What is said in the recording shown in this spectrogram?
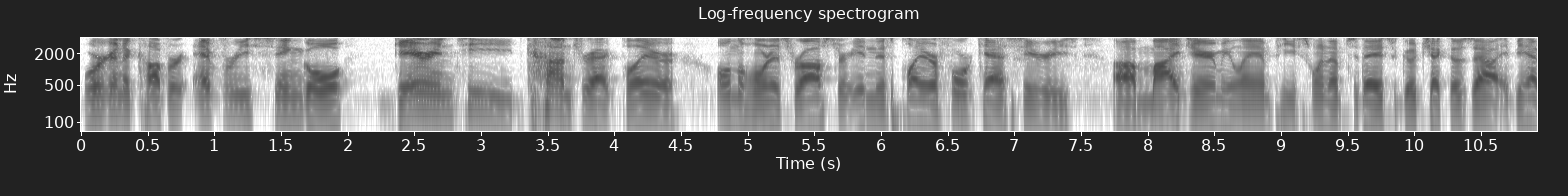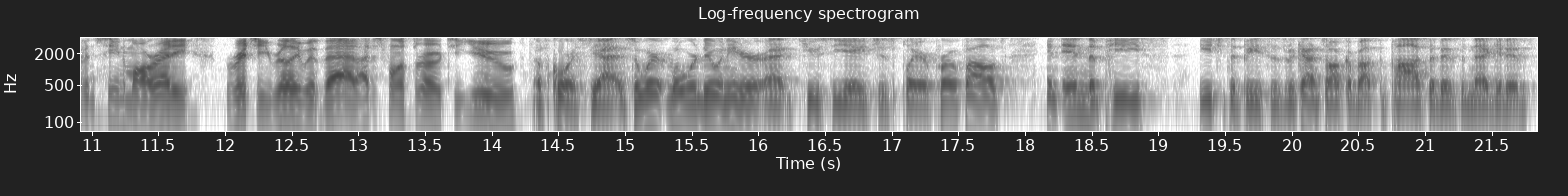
We're going to cover every single guaranteed contract player on the Hornets roster in this player forecast series. Uh, my Jeremy Lamb piece went up today, so go check those out if you haven't seen them already. Richie, really, with that, I just want to throw it to you. Of course, yeah. So we're, what we're doing here at QCH is player profiles, and in the piece, each of the pieces, we kind of talk about the positives and negatives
